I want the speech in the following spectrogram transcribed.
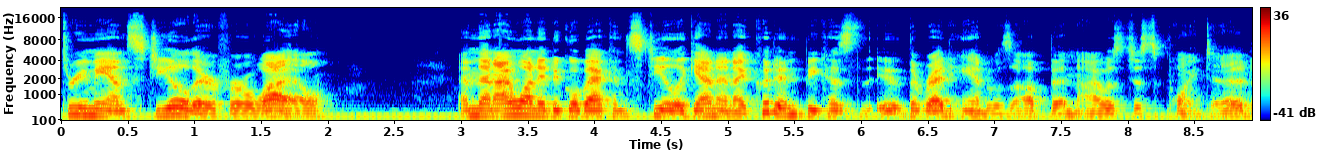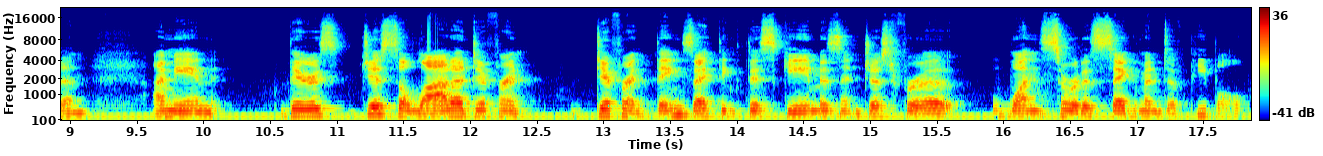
three man steal there for a while. And then i wanted to go back and steal again and i couldn't because it, the red hand was up and i was disappointed. And i mean there's just a lot of different different things. I think this game isn't just for a, one sort of segment of people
